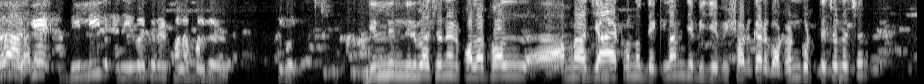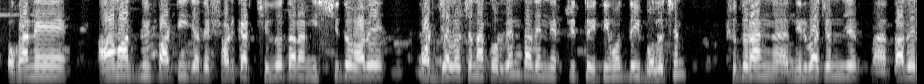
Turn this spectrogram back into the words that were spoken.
দাদা দিল্লির নির্বাচনের ফলাফল বেরোলো দিল্লির নির্বাচনের ফলাফল আমরা যা এখনো দেখলাম যে বিজেপি সরকার গঠন করতে চলেছে ওখানে আম আদমি পার্টি যাদের সরকার ছিল তারা নিশ্চিতভাবে পর্যালোচনা করবেন তাদের নেতৃত্ব ইতিমধ্যেই বলেছেন সুতরাং নির্বাচন যে তাদের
